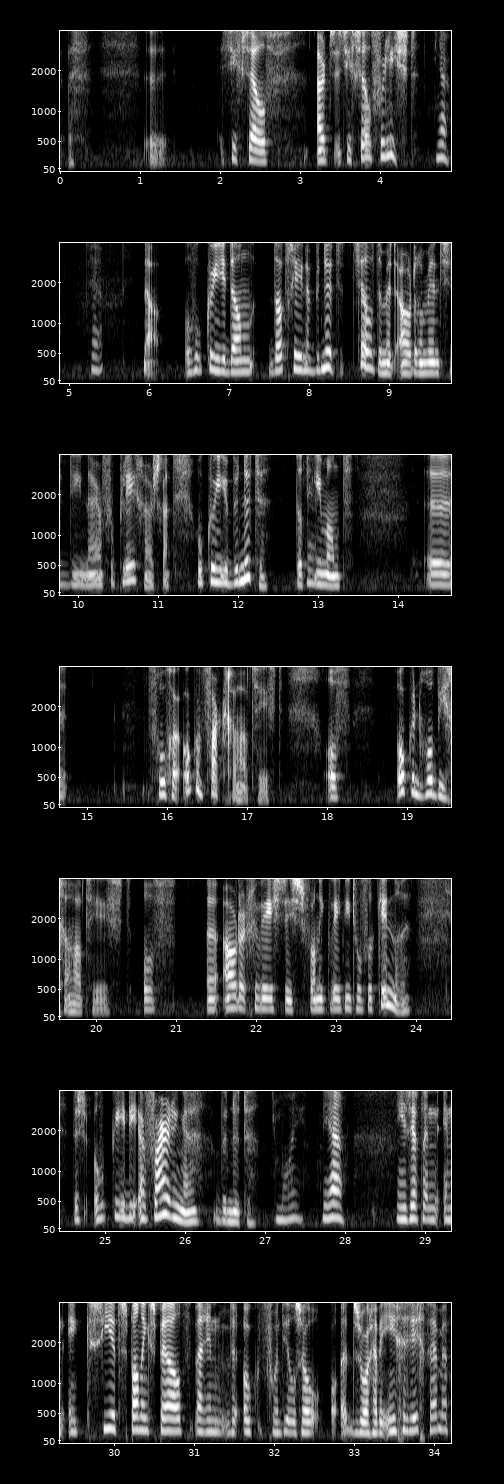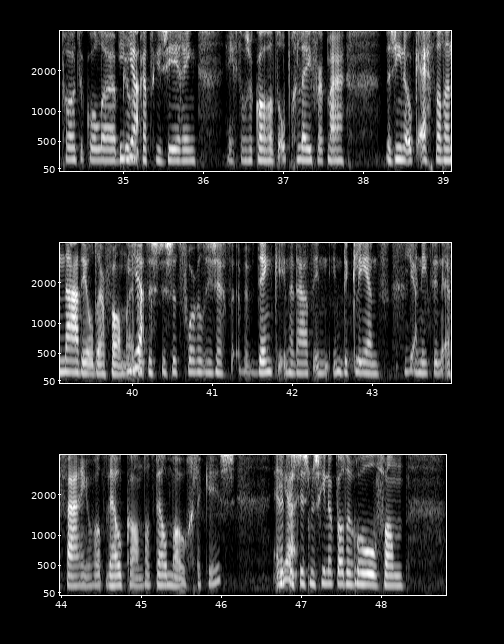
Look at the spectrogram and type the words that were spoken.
eh, zichzelf uit zichzelf verliest? Ja, ja. Nou, hoe kun je dan datgene benutten? Hetzelfde met oudere mensen die naar een verpleeghuis gaan. Hoe kun je benutten dat Ja. iemand eh, vroeger ook een vak gehad heeft? Of ook een hobby gehad heeft? Of eh, ouder geweest is van ik weet niet hoeveel kinderen? Dus hoe kun je die ervaringen benutten? Mooi, ja. En je zegt, en, en ik zie het spanningsveld waarin we ook voor een deel zo eh, de zorg hebben ingericht hè, met protocollen, bureaucratisering. Heeft ons ook al wat opgeleverd, maar we zien ook echt wel een nadeel daarvan. En Ja. dat is dus het voorbeeld, je zegt, we denken inderdaad in, in de cliënt Ja. en niet in de ervaring of wat wel kan, wat wel mogelijk is. En het is dus misschien ook wel de rol van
